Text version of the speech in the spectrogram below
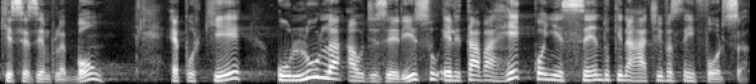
que esse exemplo é bom é porque o Lula, ao dizer isso, ele estava reconhecendo que narrativas têm força.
